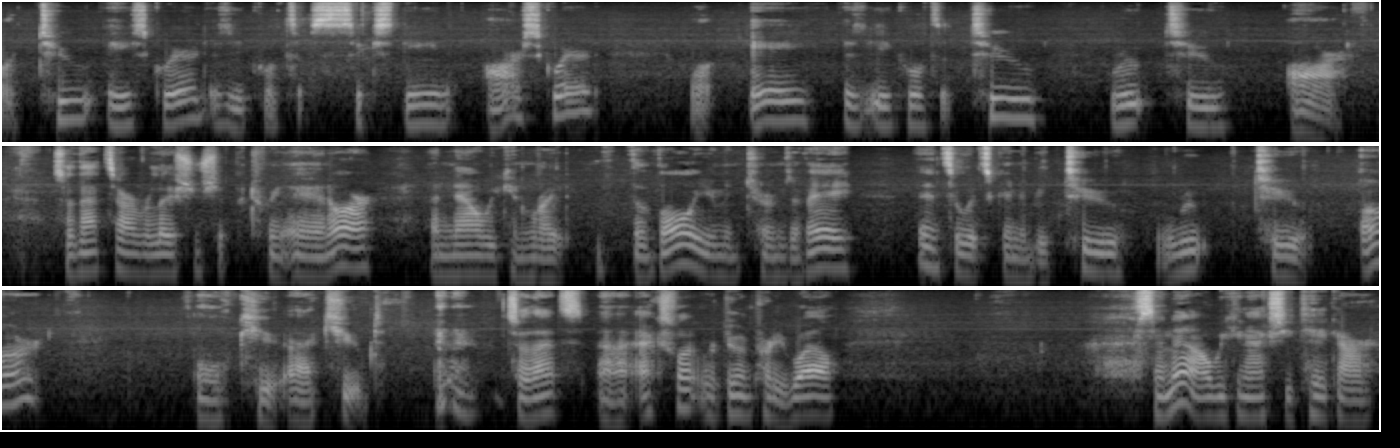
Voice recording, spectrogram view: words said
or 2a squared is equal to 16r squared, or a is equal to 2 root 2r. So that's our relationship between a and r, and now we can write the volume in terms of a, and so it's going to be 2 root 2r all cu uh, cubed. so that's uh, excellent, we're doing pretty well. So now we can actually take our,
